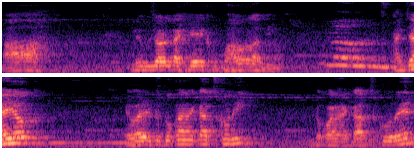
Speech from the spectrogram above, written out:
আহ লেবু জলটা খেয়ে খুব ভালো লাগল। আর যাই হোক এবার একটু দোকানের কাজ করি। দোকানের কাজ করে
